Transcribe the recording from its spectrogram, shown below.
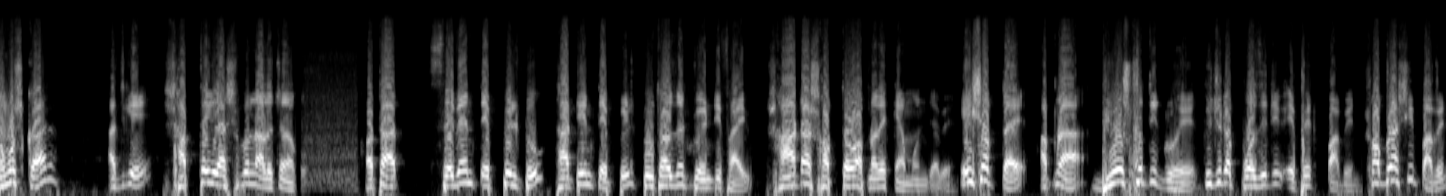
নমস্কার। আজকে সাপ্তাহিক রাশিফল নিয়ে আলোচনা করব। অর্থাৎ seventh April to thirteenth April two thousand twenty five সারাটা সপ্তাহ আপনাদের কেমন যাবে? এই সপ্তাহে আপনারা বৃহস্পতি গ্রহের কিছুটা পজিটিভ এফেক্ট পাবেন। সব রাশি পাবেন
